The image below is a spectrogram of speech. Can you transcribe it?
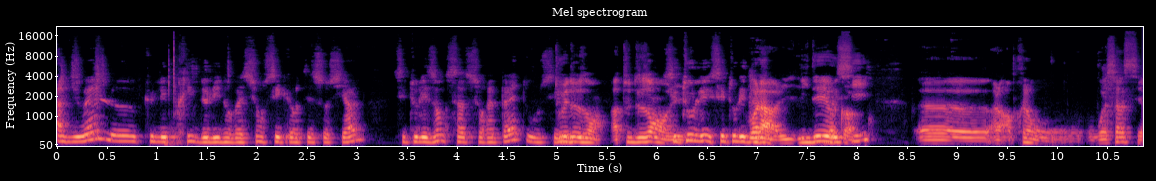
annuelle euh, que les prix de l'innovation sécurité sociale c'est tous les ans que ça se répète ou Tous les deux ans. À tous deux ans. C'est tous les, tous les deux Voilà, l'idée aussi. Euh, alors après, on, on voit ça, c'est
